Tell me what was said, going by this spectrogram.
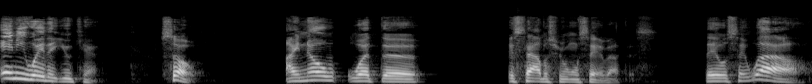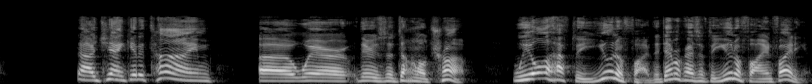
any way that you can. So I know what the establishment will say about this. They will say, well, now, Cenk, at a time uh, where there's a Donald Trump, we all have to unify. The Democrats have to unify in fighting him.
